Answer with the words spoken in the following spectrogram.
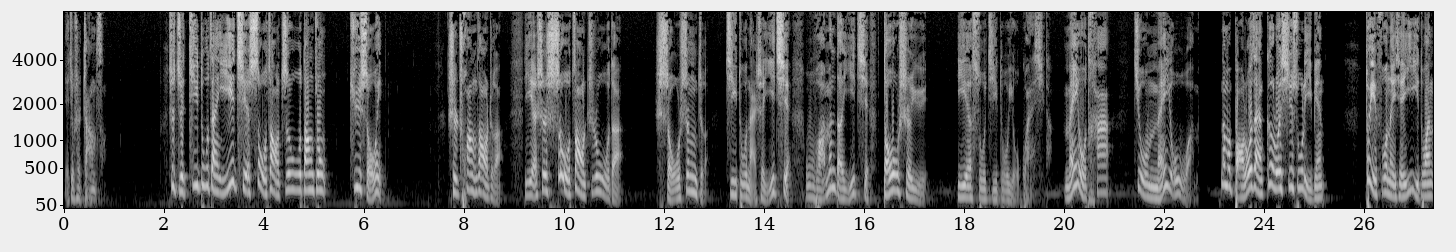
也就是长子，是指基督在一切受造之物当中居首位，是创造者，也是受造之物的首生者。基督乃是一切，我们的一切都是与耶稣基督有关系的，没有他就没有我们。那么保罗在哥罗西书里边。对付那些异端，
